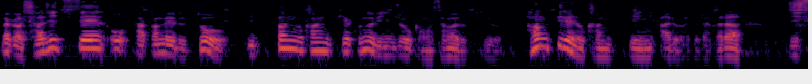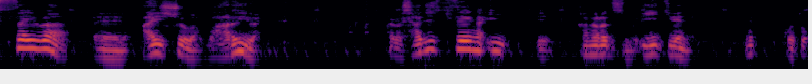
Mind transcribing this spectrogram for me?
だから写実性を高めると一般の観客の臨場感は下がるっていう反比例の関係にあるわけだから実際は、えー相性は悪いわけです。だから写実性がいいって必ずしも言い切れない、ね、こと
